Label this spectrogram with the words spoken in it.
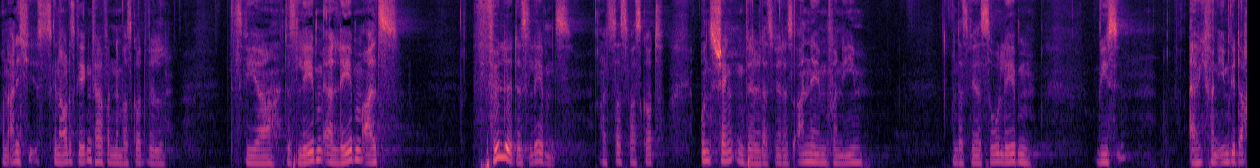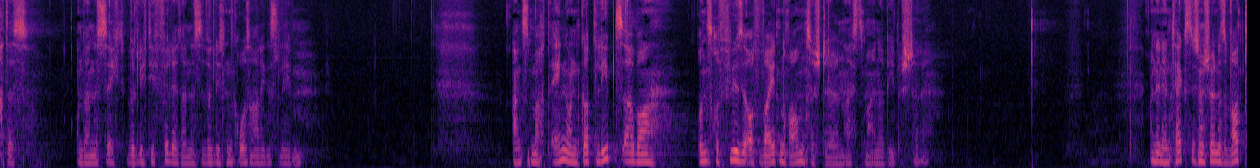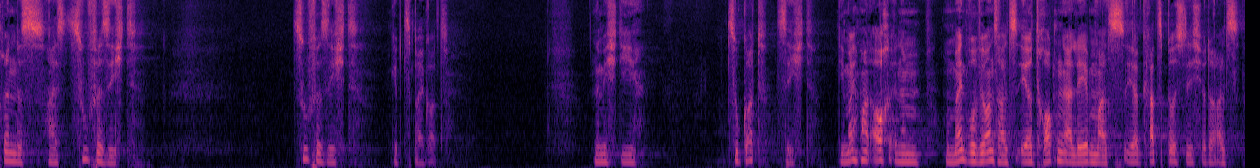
Und eigentlich ist es genau das Gegenteil von dem, was Gott will. Dass wir das Leben erleben als Fülle des Lebens, als das, was Gott uns schenken will, dass wir das annehmen von ihm und dass wir es so leben, wie es eigentlich von ihm gedacht ist. Und dann ist es echt wirklich die Fülle, dann ist es wirklich ein großartiges Leben. Angst macht eng und Gott liebt es aber, unsere Füße auf weiten Raum zu stellen, heißt es mal in der Bibelstelle. Und in dem Text ist ein schönes Wort drin, das heißt Zuversicht. Zuversicht gibt es bei Gott. Nämlich die zu Gott-Sicht, die manchmal auch in einem Moment, wo wir uns als eher trocken erleben, als eher kratzbürstig oder als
